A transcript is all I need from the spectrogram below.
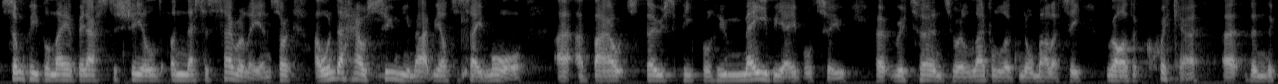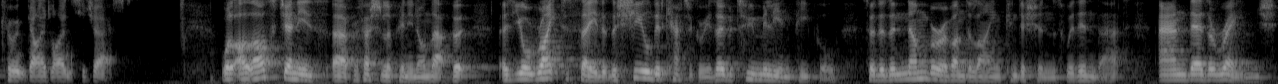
some people may have been asked to shield unnecessarily. And so I wonder how soon you might be able to say more uh, about those people who may be able to uh, return to a level of normality rather quicker uh, than the current guidelines suggest. Well, I'll ask Jenny's uh, professional opinion on that, but as you're right to say that the shielded category is over 2 million people, so there's a number of underlying conditions within that, and there's a range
